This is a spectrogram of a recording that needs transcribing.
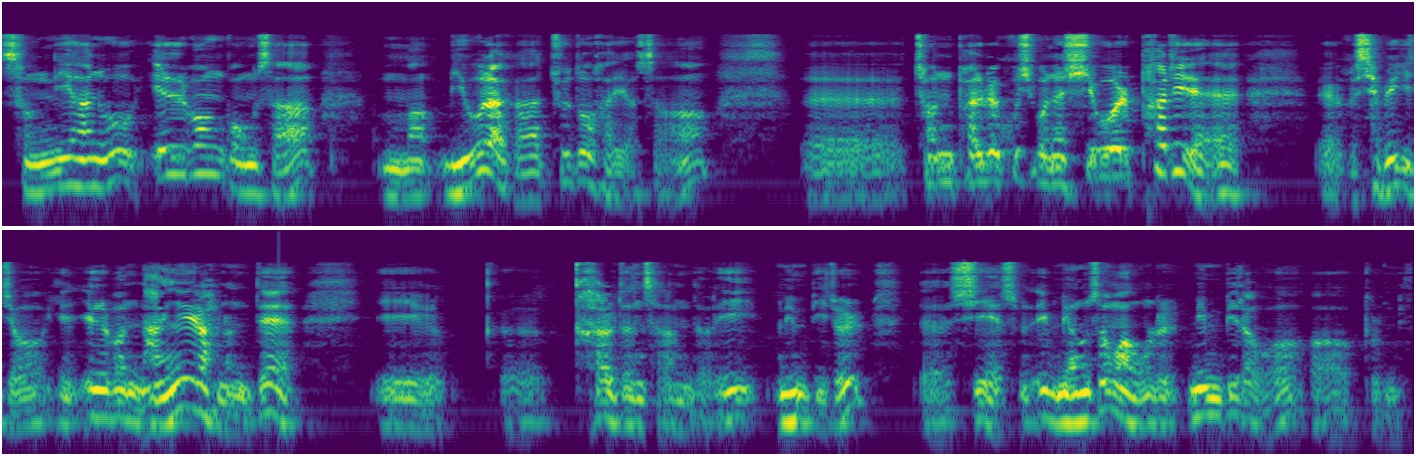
승리한 후 일본 공사 뭐, 미우라가 주도하여서 1895년 10월 8일에 그 새벽이죠. 일본 낭인이라 하는데 이 그 칼을 든 사람들이 민비를 시했습니다. 이 명성왕후를 민비라고 어, 부릅니다.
